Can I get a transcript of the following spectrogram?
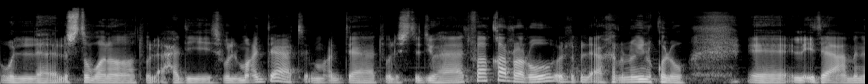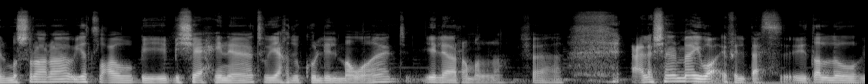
والاسطوانات والأحاديث والمعدات المعدات والإستديوهات. فقرروا بالآخر إنه ينقلوا آه، الإذاعة من المصرره ويطلعوا بشاحنات وياخذوا كل المواد إلى رام الله. فعلشان ما يوقف البث يضلوا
